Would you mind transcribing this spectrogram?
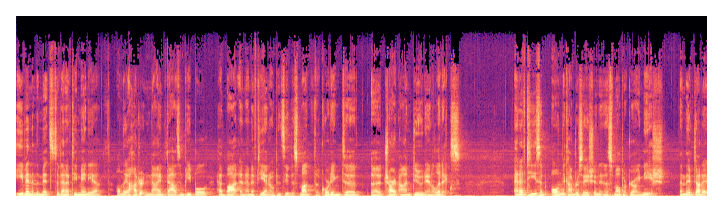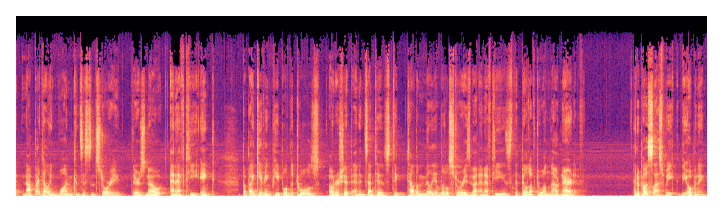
Even in the midst of NFT mania, only 109,000 people have bought an NFT on OpenSea this month, according to a chart on Dune Analytics. NFTs have owned the conversation in a small but growing niche, and they've done it not by telling one consistent story, there's no NFT Inc., but by giving people the tools, ownership, and incentives to tell the million little stories about NFTs that build up to one loud narrative. In a post last week, the opening,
